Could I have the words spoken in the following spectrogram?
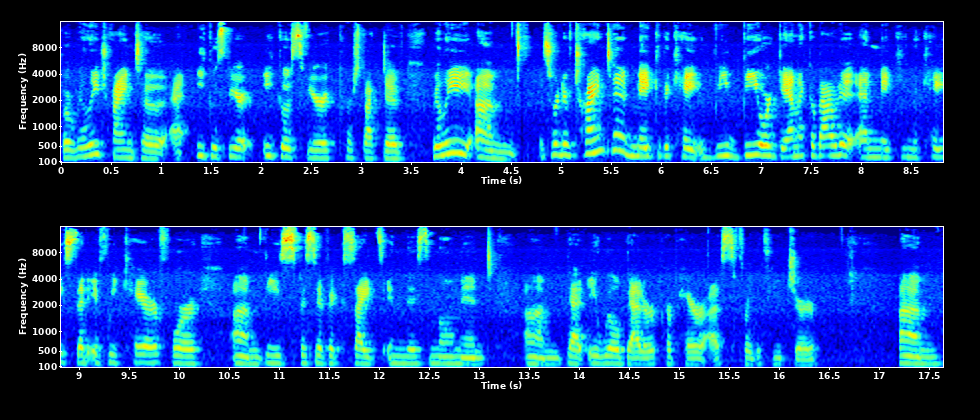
but really trying to ecospheric ecospheric perspective really um, sort of trying to make the case be, be organic about it and making the case that if we care for um, these specific sites in this moment um, that it will better prepare us for the future. Um,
